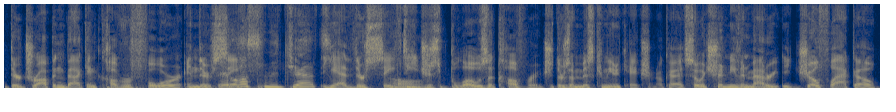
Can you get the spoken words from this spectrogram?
they're dropping back in cover four, and their they lost to the Jets. Yeah, their safety oh. just blows a coverage. There's a miscommunication. Okay, so it shouldn't even matter. Joe Flacco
